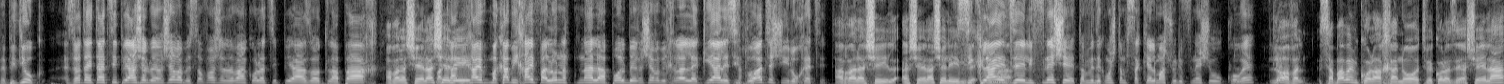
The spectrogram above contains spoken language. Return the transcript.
ובדיוק, זאת הייתה הציפייה של באר שבע, בסופו של דבר כל הציפייה הזאת לפח. אבל השאלה מכבי שלי... חיפ- מכבי חיפה לא נתנה להפועל באר שבע בכלל להגיע לסיטואציה שהיא לוחצת. אבל השאל, השאלה שלי אם זה... סיכלה את זה לפני ש... אתה מבין, זה כמו שאתה מסכל משהו לפני שהוא קורה. לא, אבל סבבה עם כל ההכנות וכל הזה. השאלה,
